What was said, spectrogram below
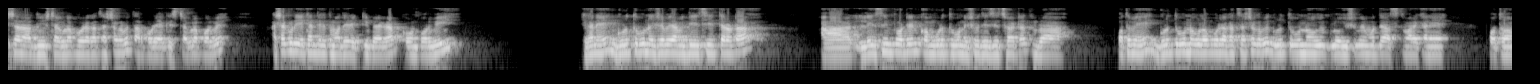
স্টার আর দুই স্টারগুলো পড়ে রাখার চেষ্টা করবে, তারপরে এক স্টারগুলো পড়বে। আশা করি এখান থেকে তোমাদের একটি প্যারাগ্রাফ কমন পড়বেই। এখানে গুরুত্বপূর্ণ হিসেবে আমি দিয়েছি তেরোটা, আর লেস ইম্পর্টেন্ট কম গুরুত্বপূর্ণ হিসেবে দিয়েছি ছয়টা। তোমরা প্রথমে গুরুত্বপূর্ণগুলো পড়ে রাখার চেষ্টা করবে। গুরুত্বপূর্ণগুলো হিসেবের মধ্যে আছে তোমার এখানে প্রথম,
